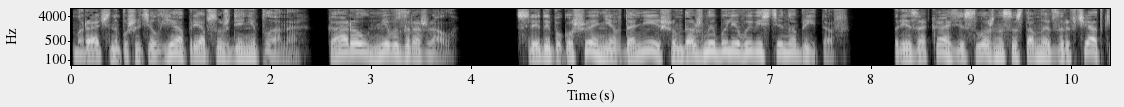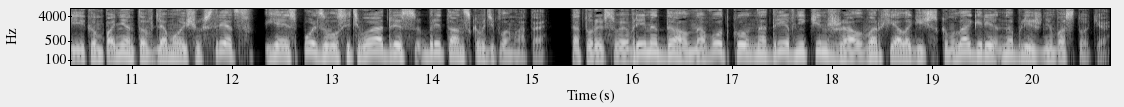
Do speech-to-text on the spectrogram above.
Мрачно пошутил я при обсуждении плана. Карл не возражал, Следы покушения в дальнейшем должны были вывести на бритов. При заказе сложносоставной взрывчатки и компонентов для моющих средств я использовал сетевой адрес британского дипломата, который в свое время дал наводку на древний кинжал в археологическом лагере на Ближнем Востоке.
